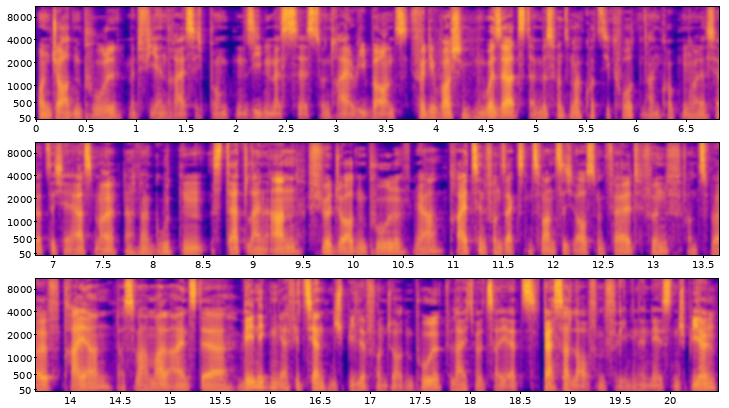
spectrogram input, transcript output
und Jordan Poole mit 34 Punkten, 7 Assists und 3 Rebounds für die Washington Wizards. Da müssen wir uns mal kurz die Quoten angucken, weil das hört sich ja erstmal nach einer guten Statline an für Jordan Poole. Ja, 13 von 26 aus dem Feld, 5 von 12 Dreiern. Das war mal eins der wenigen effizienten Spiele von Jordan Poole. Vielleicht wird es ja jetzt besser laufen für ihn in den nächsten Spielen.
